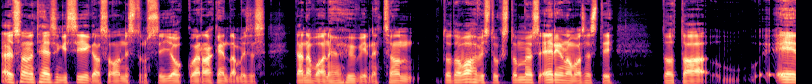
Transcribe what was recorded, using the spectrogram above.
täytyy sanoa, että Helsinki Seagulls on onnistunut siinä joukkueen rakentamisessa tänä vuonna ihan hyvin. Et se on, tuota, vahvistukset on myös erinomaisesti tota, ei,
